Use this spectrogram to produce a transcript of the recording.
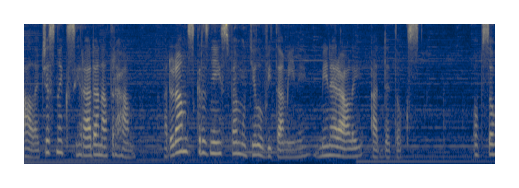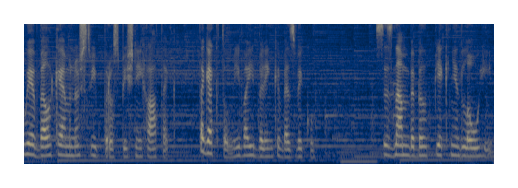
Ale česnek si ráda natrhám, a dodám skrz něj svému tělu vitamíny, minerály a detox. Obsahuje velké množství prospěšných látek, tak jak to mývají bylinky ve zvyku. Seznam by byl pěkně dlouhý,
